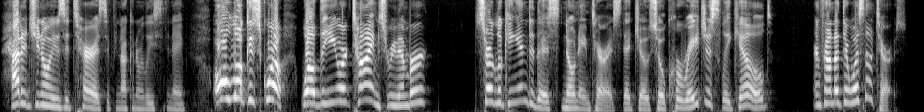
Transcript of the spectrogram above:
How did you know he was a terrorist if you're not going to release the name? Oh, look, a squirrel. Well, the New York Times, remember? Start looking into this no name terrorist that Joe so courageously killed and found out there was no terrorist.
